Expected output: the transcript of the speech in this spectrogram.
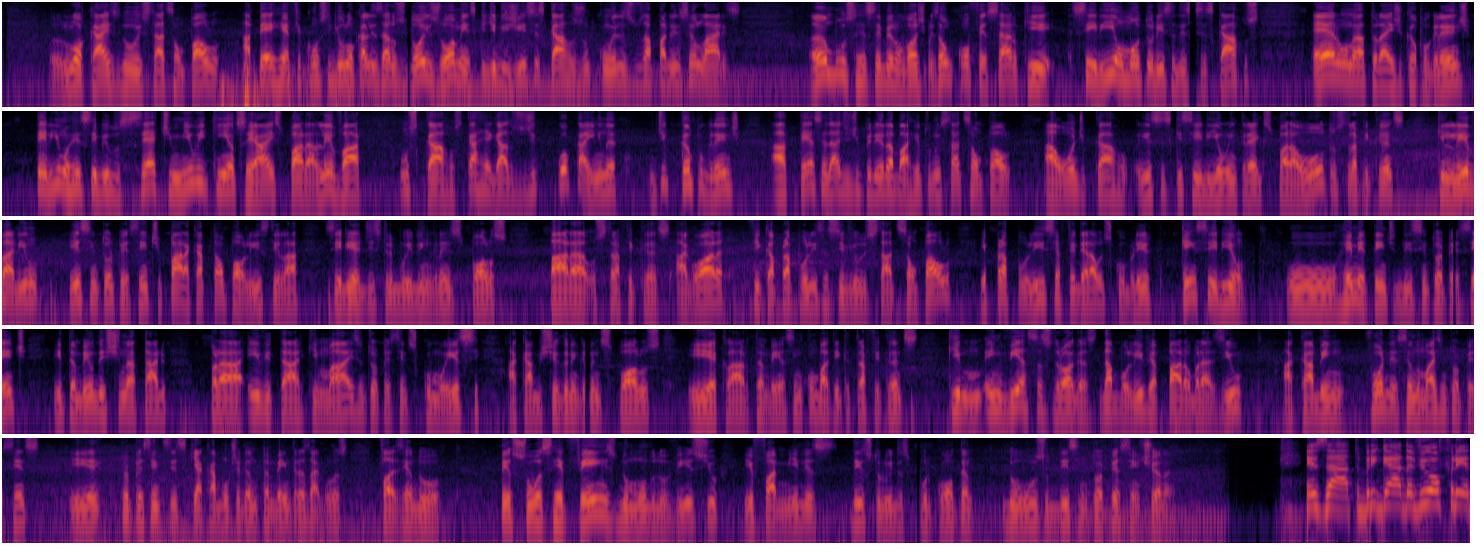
locais do estado de São Paulo, a PRF conseguiu localizar os dois homens que dirigiam esses carros, junto com eles os aparelhos celulares. Ambos receberam voz de prisão, confessaram que seriam motoristas desses carros eram naturais de Campo Grande, teriam recebido R$ 7.500 para levar os carros carregados de cocaína de Campo Grande até a cidade de Pereira Barreto, no estado de São Paulo, aonde carro esses que seriam entregues para outros traficantes que levariam esse entorpecente para a capital paulista e lá seria distribuído em grandes polos para os traficantes. Agora fica para a Polícia Civil do Estado de São Paulo e para a Polícia Federal descobrir quem seriam o remetente desse entorpecente e também o destinatário para evitar que mais entorpecentes como esse acabem chegando em grandes polos e, é claro, também assim combater que traficantes que enviam essas drogas da Bolívia para o Brasil acabem fornecendo mais entorpecentes e entorpecentes esses que acabam chegando também em Três Lagoas, fazendo pessoas reféns do mundo do vício e famílias destruídas por conta do uso desse entorpecente, Ana. Exato. Obrigada, viu, Alfredo?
